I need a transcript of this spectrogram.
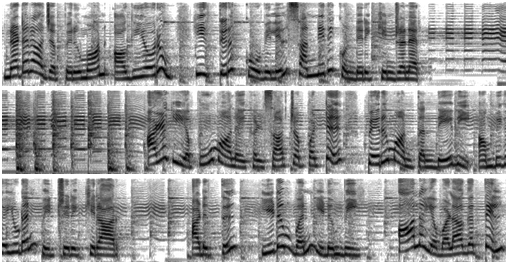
நடராஜ பெருமான் ஆகியோரும் இத்திருக்கோவிலில் சந்நிதி கொண்டிருக்கின்றனர். அழகிய பூமாலைகள் சாற்றப்பட்டு பெருமான் தன் தேவி அம்பிகையுடன் வீற்றிருக்கிறார். அடுத்து இடும்பன் இடும்பி. ஆலய வளாகத்தில்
